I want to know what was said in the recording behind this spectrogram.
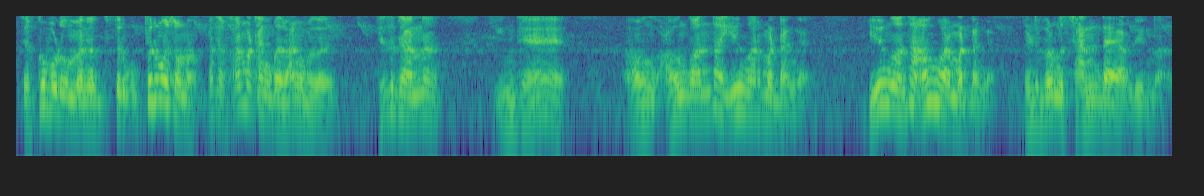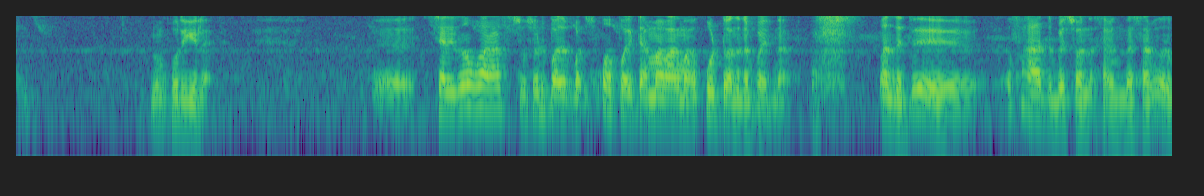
சரி கூப்பிடுவோம் எனக்கு திரும்ப திரும்ப சொன்னான். பிரதர் வரமாட்டாங்க பிரதர் வாங்க பிரதர் எதுக்கான்னா இங்கே அவங்க அவங்க வந்தால் இவங்க வரமாட்டாங்க. இவங்க வந்தால் அவங்க வரமாட்டாங்க. ரெண்டு பேரும் சண்டை அப்படின்னா இன்னும் புரியல. சரி இன்னும் ஒரு ஆள் சொல்லி சும்மா போயிட்டு அம்மா வாங்கம்மா கூப்பிட்டு வந்துட்டு போயிட்டேன் வந்துட்டு ஃபாதர்கிட்ட போய் சொன்னேன் சாமி இந்த மாதிரி சாமி ஒரு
